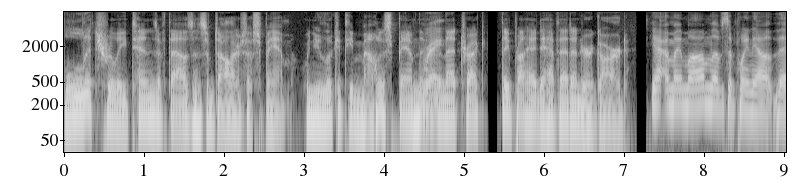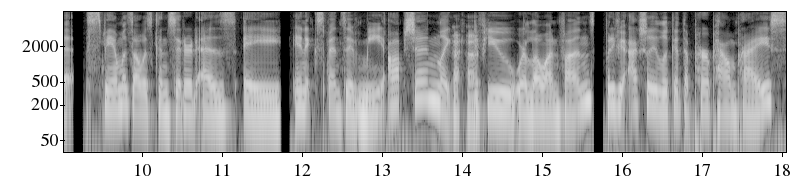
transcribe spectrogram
literally tens of thousands of dollars of spam. When you look at the amount of spam that was in that truck, they probably had to have that under a guard. Yeah, and my mom loves to point out that spam was always considered as a inexpensive meat option, like if you were low on funds. But if you actually look at the per pound price,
